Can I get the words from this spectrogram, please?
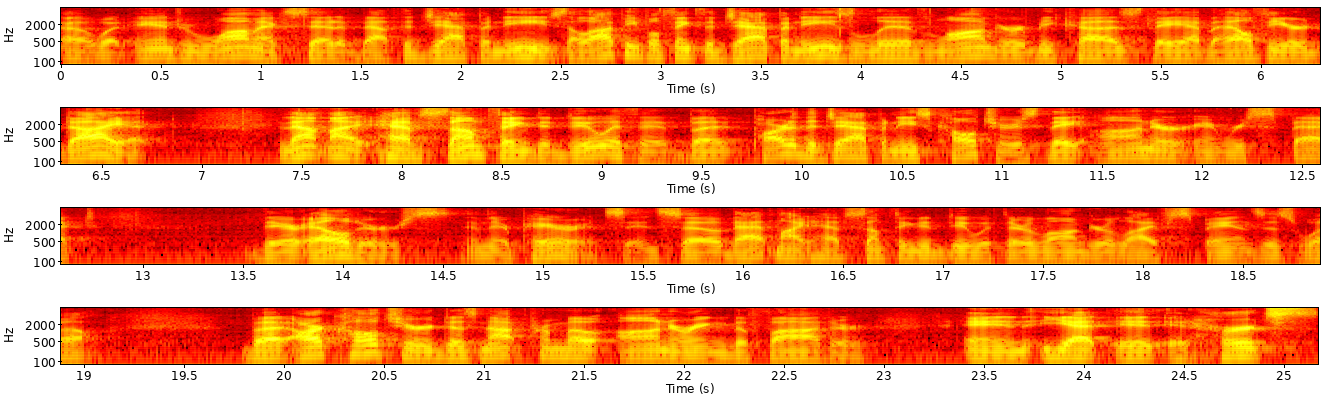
uh, what Andrew Wommack said about the Japanese. A lot of people think the Japanese live longer because they have a healthier diet. And that might have something to do with it, but part of the Japanese culture is they honor and respect their elders and their parents. And so that might have something to do with their longer lifespans as well. But our culture does not promote honoring the father. And yet it, it hurts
